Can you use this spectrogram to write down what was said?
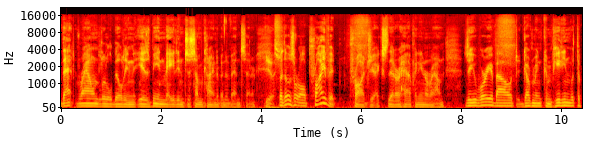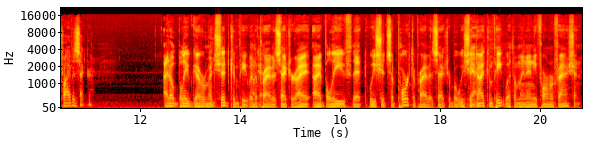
That round little building is being made into some kind of an event center. Yes. But those are all private projects that are happening around. Do you worry about government competing with the private sector? I don't believe government should compete with the private sector. I, I believe that we should support the private sector, but we should Yeah. not compete with them in any form or fashion.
